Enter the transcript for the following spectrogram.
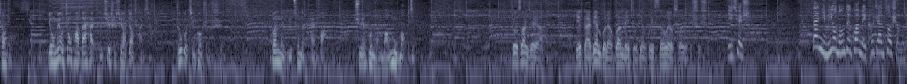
张总，有没有中华白海豚？确实需要调查一下。如果情况属实，关美渔村的开发绝不能盲目冒进。就算这样，也改变不了关美酒店归森威尔所有的事实。的确是，但你们又能对关美客栈做什么呢？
